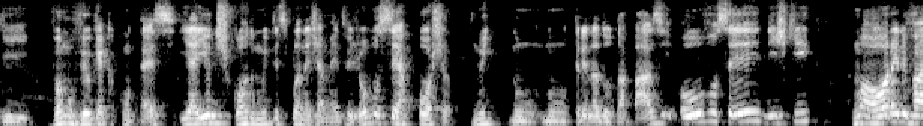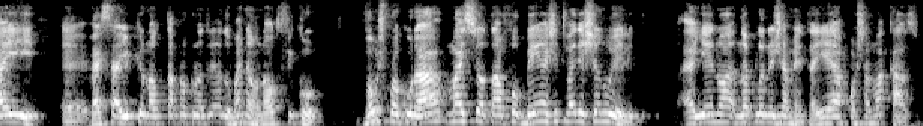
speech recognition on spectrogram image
de Vamos ver o que é que acontece. E aí eu discordo muito desse planejamento. Veja, ou você aposta no, no, no treinador da base, ou você diz que uma hora ele vai, é, vai sair porque o Náutico está procurando treinador. Mas não, o Náutico ficou. Vamos procurar, mas se o Otávio for bem, a gente vai deixando ele. Aí não é, planejamento, aí é apostar no acaso.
